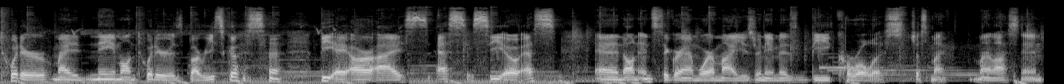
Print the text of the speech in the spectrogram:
Twitter. My name on Twitter is Bariscos, B A R I S C O S, and on Instagram, where my username is B Kerollis, just my my last name.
